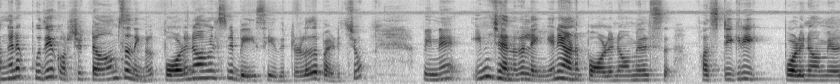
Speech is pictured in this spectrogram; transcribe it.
അങ്ങനെ പുതിയ കുറച്ച് ടേംസ് നിങ്ങൾ പോളിനോമിയൽസിന് ബേസ് ചെയ്തിട്ടുള്ളത് പഠിച്ചു. പിന്നെ ഇൻ ജനറൽ എങ്ങനെയാണ് polynomials first degree polynomial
